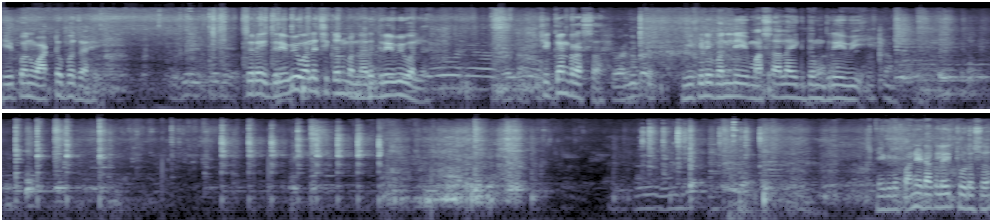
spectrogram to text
हे पण वाटपच आहे. तर ग्रेव्हीवालं चिकन बनणार ग्रेव्हीवालं. चिकन रस्सा. इकडे बनली मसाला एकदम ग्रेव्ही. इकडे पाणी टाकलंय थोडंसं.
